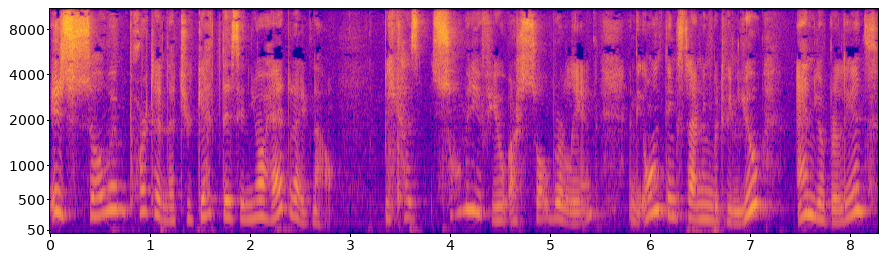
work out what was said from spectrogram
It's so important that you get this in your head right now because so many of you are so brilliant, and the only thing standing between you and your brilliance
